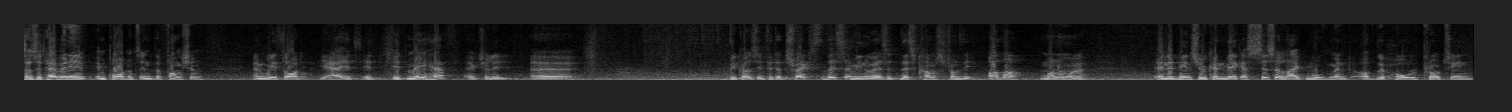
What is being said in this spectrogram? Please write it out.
Does it have any importance in the function? And we thought, yeah, it, it, it may have actually. Uh, because if it attracts this amino acid, this comes from the other monomer and it means you can make a scissor-like movement of the whole protein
